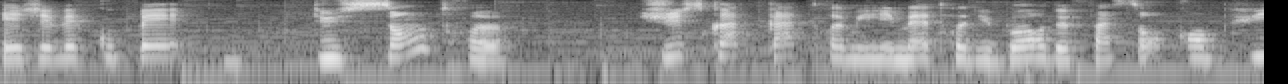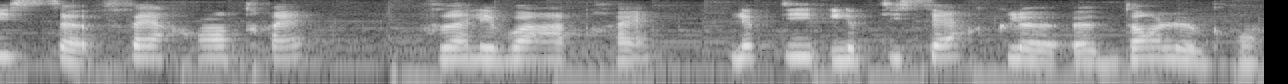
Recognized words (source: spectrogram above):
Et je vais couper du centre jusqu'à 4 mm du bord de façon qu'on puisse faire rentrer, vous allez voir après, le petit, le petit cercle dans le grand.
